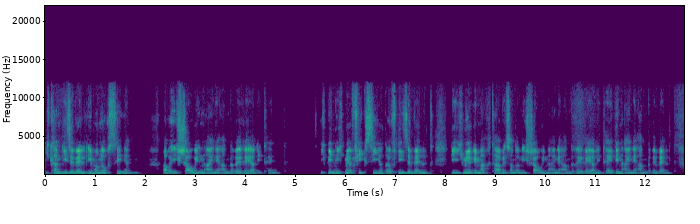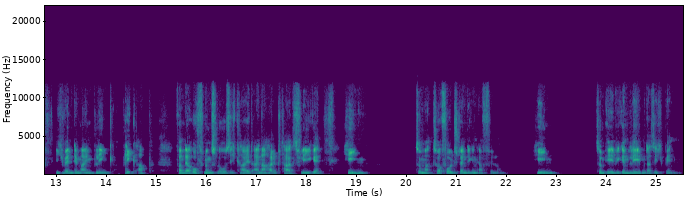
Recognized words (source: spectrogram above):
Ich kann diese Welt immer noch sehen, aber ich schaue in eine andere Realität. Ich bin nicht mehr fixiert auf diese Welt, die ich mir gemacht habe, sondern ich schaue in eine andere Realität, in eine andere Welt. Ich wende meinen Blick, Blick ab von der Hoffnungslosigkeit einer Halbtagsfliege hin zum, zur vollständigen Erfüllung, hin zum ewigen Leben, das ich bin.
